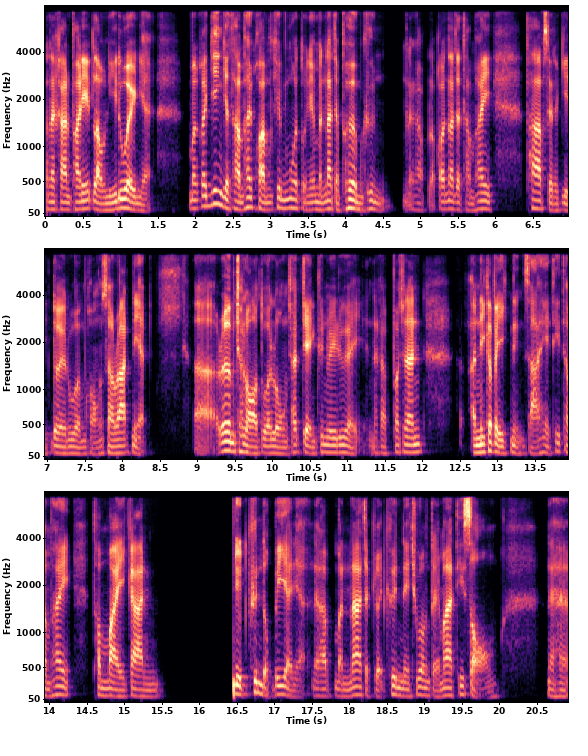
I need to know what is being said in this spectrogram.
ธนาคารพาณิชย์เหล่านี้ด้วยเนี่ย มันก็ยิ่งจะทำให้ความเข้มงวดตัวนี้มันน่าจะเพิ่มขึ้นนะครับ แล้วก็น่าจะทำให้ภาพเศรษฐกิจโดยรวมของสหรัฐเนี่ยเริ่มชะลอตัวลงชัดเจนขึ้นเรื่อยๆนะครับ เพราะฉะนั้น อันนี้ก็เป็นอีกหนึ่งสาเหตุที่ทำให้ทำไมการหยุดขึ้นดอกเบี้ยเนี่ยนะครับ มันน่าจะเกิดขึ้นในช่วงไตรมาสที่สองนะฮะ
